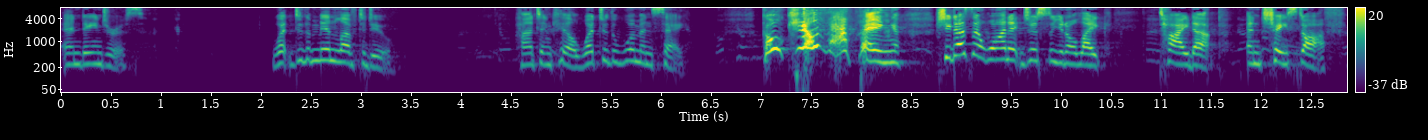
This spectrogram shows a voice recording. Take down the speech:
and dangerous. What do the men love to do? Hunt and kill. What do the women say? Go kill that thing. She doesn't want it just, you know, like tied up and chased off.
